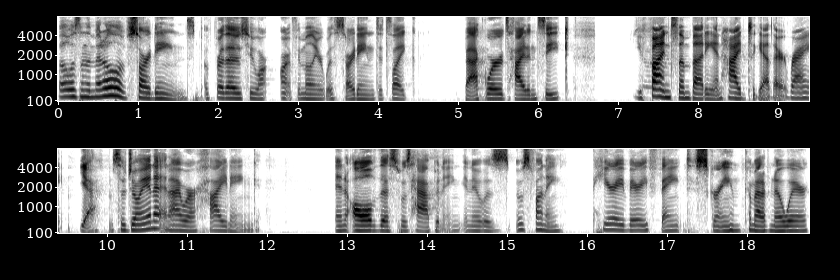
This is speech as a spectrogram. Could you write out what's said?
Well, it was in the middle of sardines. For those who aren't, aren't familiar with sardines, it's like backwards hide and seek. You find somebody and hide together, right? Yeah. So Joanna and I were hiding and all of this was happening and it was it was funny. Hear a very faint scream come out of nowhere.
